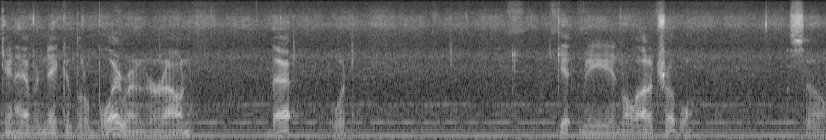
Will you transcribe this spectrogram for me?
Can't have a naked little boy running around. That would get me in a lot of trouble. So,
